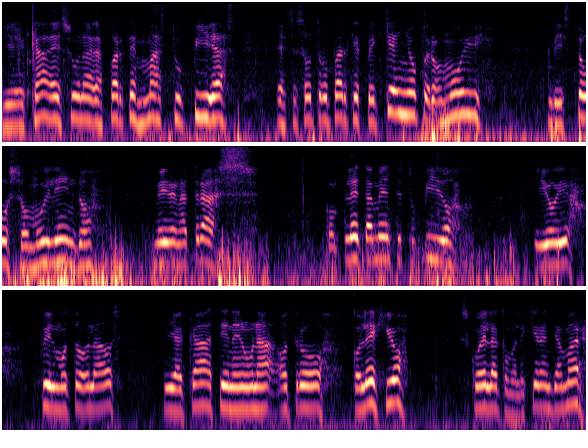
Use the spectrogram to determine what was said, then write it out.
y acá es una de las partes más tupidas. Este es otro parque pequeño pero muy vistoso muy lindo. Miren atrás completamente tupido. Y hoy filmo todos lados. Y acá tienen una otro colegio escuela como le quieran llamar.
